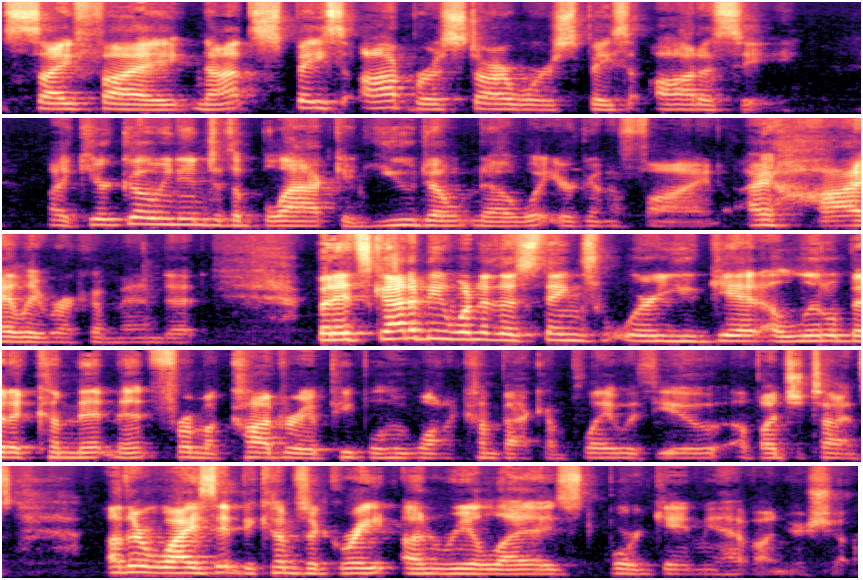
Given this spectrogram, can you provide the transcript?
sci-fi, not space opera, Star Wars Space Odyssey. Like you're going into the black and you don't know what you're going to find. I highly recommend it. But it's got to be one of those things where you get a little bit of commitment from a cadre of people who want to come back and play with you a bunch of times. Otherwise, it becomes a great unrealized board game you have on your shelf.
